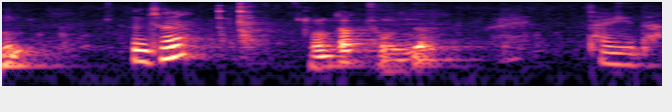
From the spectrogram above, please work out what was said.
응? 괜찮아? 그럼 딱 좋은데? 다행이다.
